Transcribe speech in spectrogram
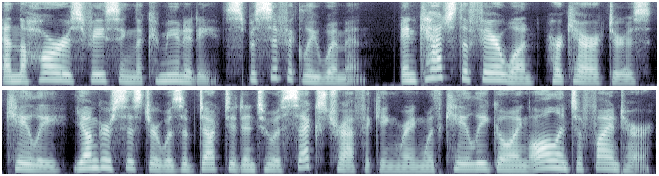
and the horrors facing the community, specifically women. In Catch the Fair One, her characters, Kaylee, younger sister, was abducted into a sex trafficking ring with Kaylee going all in to find her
